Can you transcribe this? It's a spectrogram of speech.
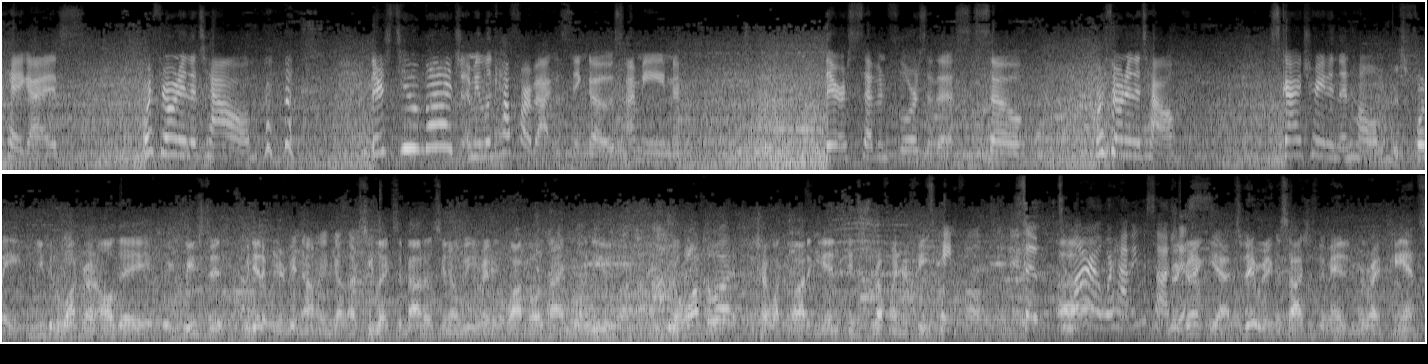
Okay, guys, we're throwing in the towel. There's too much. I mean, look how far back this thing goes. I mean, there are seven floors of this, so we're throwing in the towel. Skytrain and then home. It's funny, you can walk around all day. We, we used to, we did it when we were in Vietnam and got our sea legs about us, you know, we were able to walk all the time. But when you don't walk a lot, you try to walk a lot again, it's rough on your feet. Painful. So tomorrow uh, we're having massages. We're going, yeah, today we're getting massages, but managed to wear the right pants.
